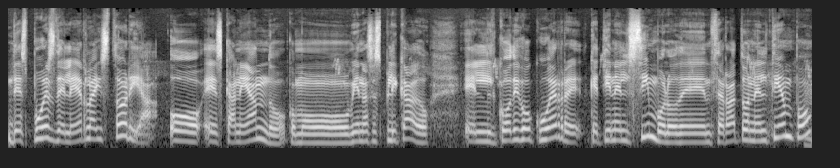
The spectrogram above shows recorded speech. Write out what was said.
después de leer la historia o escaneando, como bien has explicado, el código QR que tiene el símbolo de Encerrato en el tiempo,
